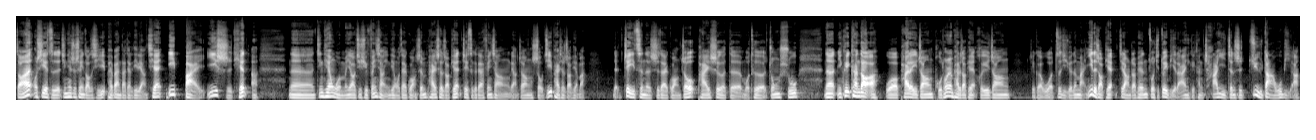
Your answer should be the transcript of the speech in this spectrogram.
早安，我是叶子，今天是摄影早自习陪伴大家的第两千一百一十天啊。那今天我们要继续分享一点我在广深拍摄的照片，这次给大家分享两张手机拍摄的照片吧。这一次呢是在广州拍摄的模特钟书。那你可以看到啊，我拍了一张普通人拍的照片和一张这个我自己觉得满意的照片，这两张照片做起对比来，你可以看差异真的是巨大无比啊。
